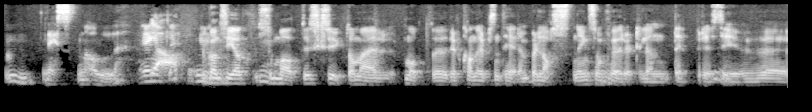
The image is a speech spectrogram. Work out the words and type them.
Mm. Nesten alle, egentlig. Ja. Du kan si at somatisk sykdom er, måte, kan representere en belastning som fører til en depressiv uh,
